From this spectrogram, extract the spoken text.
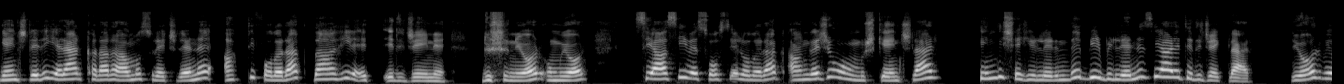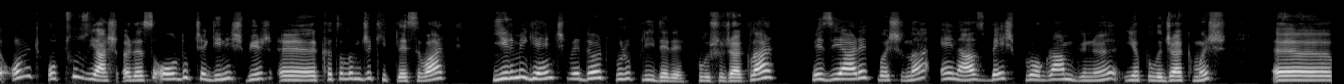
gençleri yerel karar alma süreçlerine aktif olarak dahil edeceğini düşünüyor, umuyor. Siyasi ve sosyal olarak angaja olmuş gençler kendi şehirlerinde birbirlerini ziyaret edecekler diyor ve 13-30 yaş arası oldukça geniş bir e, katılımcı kitlesi var. 20 genç ve 4 grup lideri buluşacaklar ve ziyaret başına en az 5 program günü yapılacakmış. E,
